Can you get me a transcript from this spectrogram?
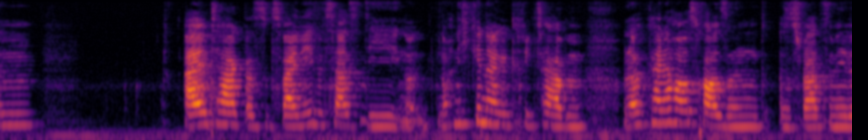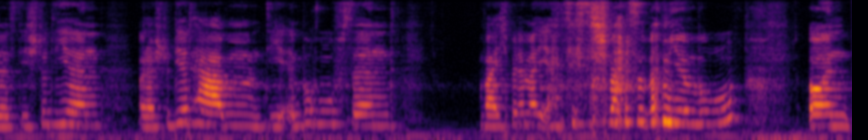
im Alltag, dass du zwei Mädels hast, die no- noch nicht Kinder gekriegt haben und auch keine Hausfrau sind, also schwarze Mädels, die studieren oder studiert haben, die im Beruf sind, weil ich bin immer die einzigste Schwarze bei mir im Beruf und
